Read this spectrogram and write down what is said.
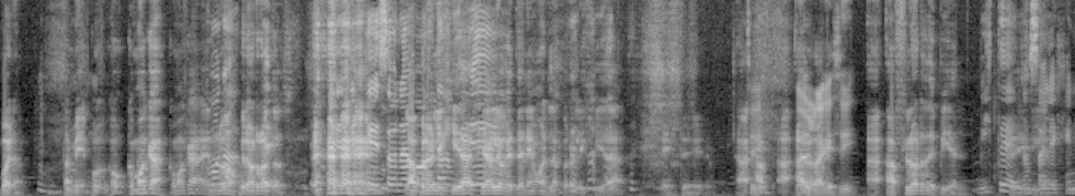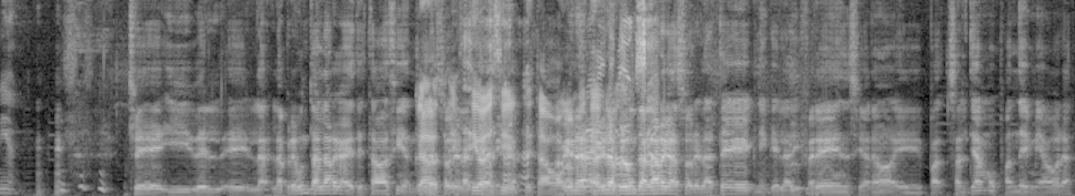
Bueno, también, como acá, como acá en Nuevos pero rotos. Es que- es que sonamos la prolijidad, también. si algo que tenemos es la prolijidad, este, a, Sí, a- a- la verdad que sí. a- a flor de piel. te ¿Viste? Nos sale genial. Che, y del, eh, la, la pregunta larga que te estaba haciendo Claro, sobre te la iba a decir, te estaba Había una, hablando. había una pregunta larga sobre la técnica y la diferencia, ¿no? Eh, pa- salteamos pandemia ahora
